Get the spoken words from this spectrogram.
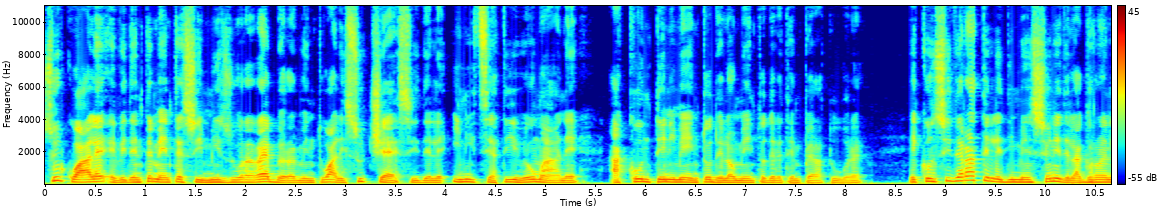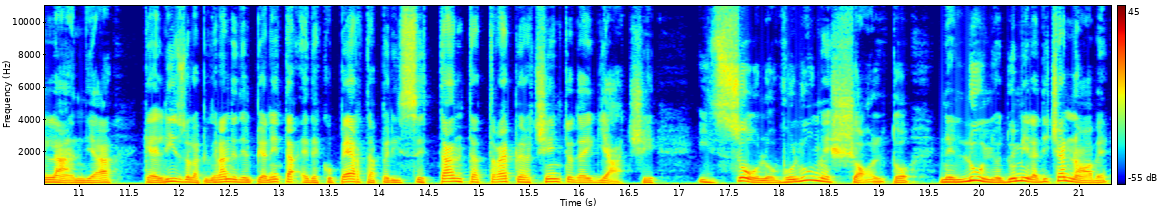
sul quale evidentemente si misurerebbero eventuali successi delle iniziative umane a contenimento dell'aumento delle temperature. E considerate le dimensioni della Groenlandia, che è l'isola più grande del pianeta ed è coperta per il 73% dai ghiacci, il solo volume sciolto nel luglio 2019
